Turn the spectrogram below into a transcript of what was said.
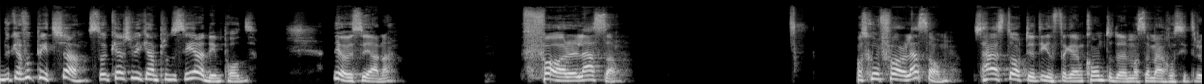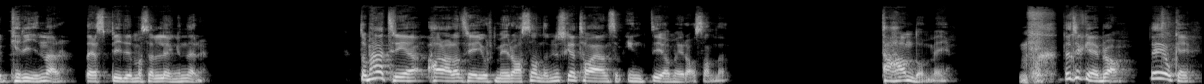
du kan få pitcha, så kanske vi kan producera din podd. Det gör vi så gärna. Föreläsa. Vad ska hon föreläsa om? Så här startar jag ett Instagram-konto där en massa människor sitter och grinar. Där jag sprider en massa lögner. De här tre har alla tre gjort mig rasande. Nu ska jag ta en som inte gör mig rasande. Ta hand om mig. Det tycker jag är bra. Det är okej.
